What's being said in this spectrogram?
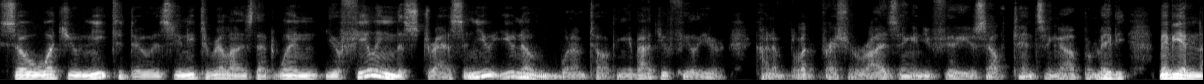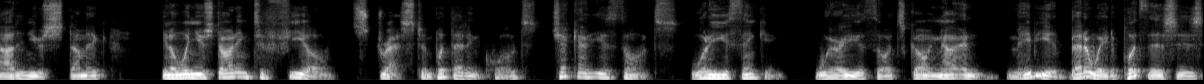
So what you need to do is you need to realize that when you're feeling the stress, and you you know what I'm talking about, you feel your kind of blood pressure rising and you feel yourself tensing up, or maybe maybe a knot in your stomach. You know, when you're starting to feel stressed, and put that in quotes, check out your thoughts. What are you thinking? Where are your thoughts going? Now, and maybe a better way to put this is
